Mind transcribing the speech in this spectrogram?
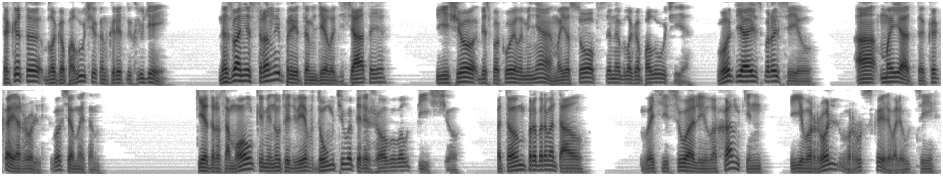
так это благополучие конкретных людей. Название страны при этом дело десятое. Еще беспокоило меня мое собственное благополучие. Вот я и спросил, а моя-то какая роль во всем этом? Кедр замолк и минуты две вдумчиво пережевывал пищу. Потом пробормотал. Васисуали Лоханкин и его роль в русской революции.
